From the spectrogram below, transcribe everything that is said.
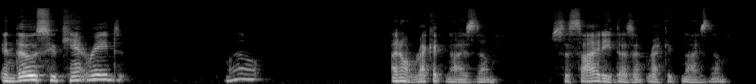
And those who can't read, well, I don't recognize them. Society doesn't recognize them.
